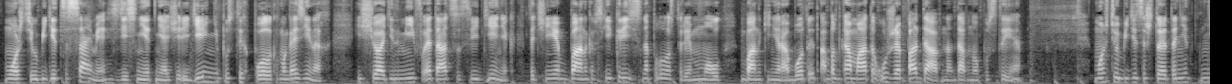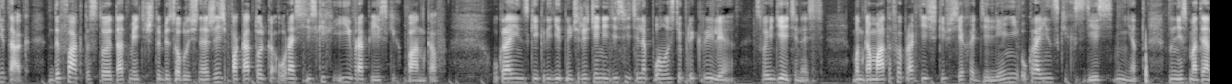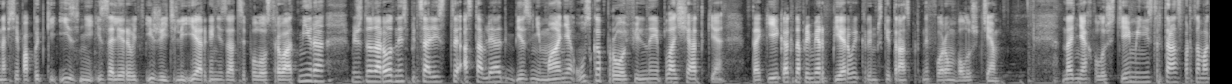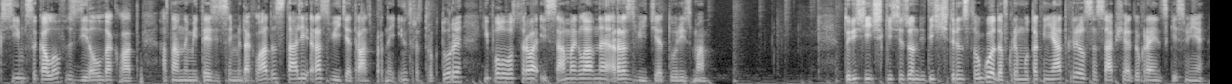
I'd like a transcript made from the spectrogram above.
Можете убедиться сами, здесь нет ни очередей, ни пустых полок в магазинах. Еще один миф – это отсутствие денег, точнее банковский кризис на полуострове, мол, банки не работают, а банкоматы уже подавно, давно пустые можете убедиться, что это не, не так. Де-факто стоит отметить, что безоблачная жизнь пока только у российских и европейских банков. Украинские кредитные учреждения действительно полностью прикрыли свою деятельность. Банкоматов и практически всех отделений украинских здесь нет. Но несмотря на все попытки извне изолировать и жителей, и организации полуострова от мира, международные специалисты оставляют без внимания узкопрофильные площадки, такие как, например, первый Крымский транспортный форум в Алуште. На днях в Лужте министр транспорта Максим Соколов сделал доклад. Основными тезисами доклада стали развитие транспортной инфраструктуры и полуострова и самое главное развитие туризма. Туристический сезон 2014 года в Крыму так и не открылся, сообщают украинские СМИ.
